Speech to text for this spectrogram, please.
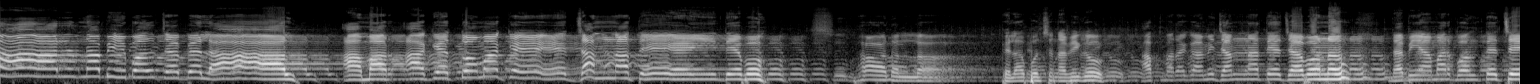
আমার নবী বলছে বেলাল আমার আগে তোমাকে জান্নাতে দেব। সুবহানাল্লাহ। বেলা বলছে, নাবি গো, আপনার আগে আমি জান্নাতে যাব না। নবী আমার বলতেছে,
